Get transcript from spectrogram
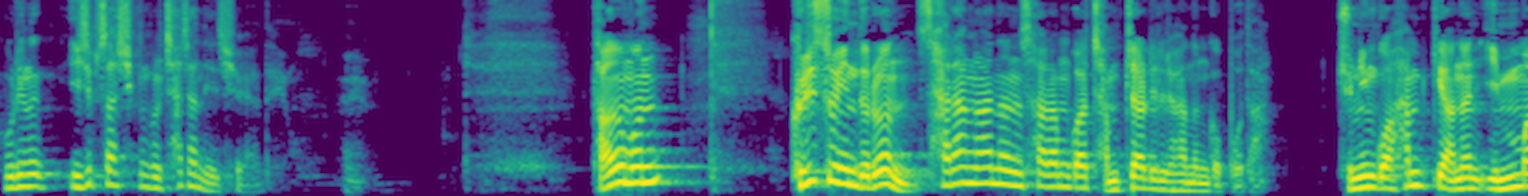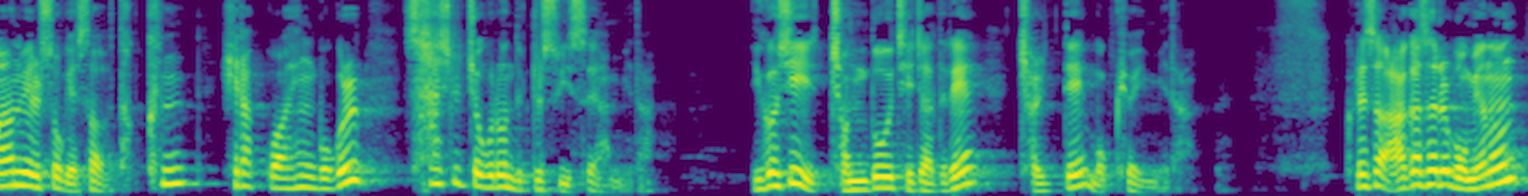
우리는 24시간 그걸 찾아내셔야 돼요. 네. 다음은 그리스도인들은 사랑하는 사람과 잠자리를 하는 것보다 주님과 함께하는 임마누엘 속에서 더 큰 희락과 행복을 사실적으로 느낄 수 있어야 합니다. 이것이 전도 제자들의 절대 목표입니다. 그래서 아가서를 보면은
